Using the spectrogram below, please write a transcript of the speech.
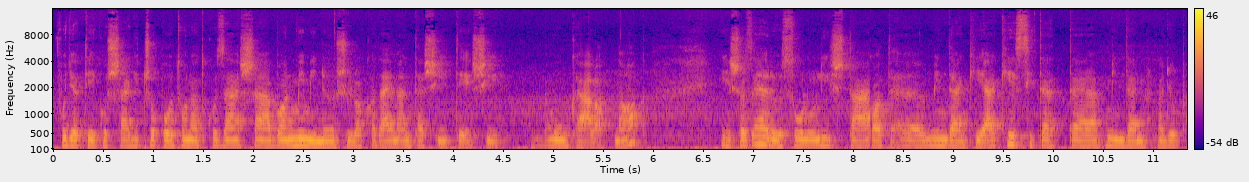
fogyatékossági csoport vonatkozásában mi minősül akadálymentesítési munkálatnak és az erről szóló listákat mindenki elkészítette, minden nagyobb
